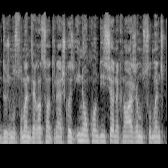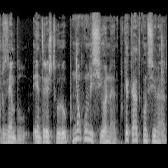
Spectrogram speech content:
dos muçulmanos em relação a determinadas coisas e não condiciona que não haja muçulmanos, por exemplo, entre este grupo? Não condiciona. Porque é que há de condicionar?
